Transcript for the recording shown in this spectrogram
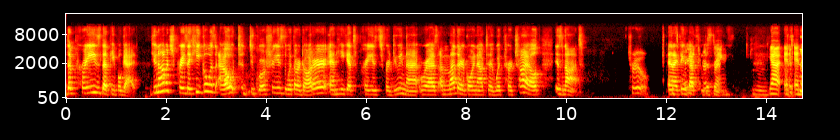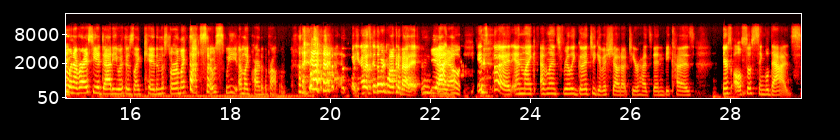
the praise that people get. Do you know how much praise that he goes out to do groceries with our daughter and he gets praised for doing that whereas a mother going out to with her child is not. True. And it's i think that's the difference mm-hmm. yeah and, and whenever i see a daddy with his like kid in the store i'm like that's so sweet i'm like part of the problem but you know it's good that we're talking about it yeah, yeah, yeah. No, it's good and like evelyn it's really good to give a shout out to your husband because there's also single dads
